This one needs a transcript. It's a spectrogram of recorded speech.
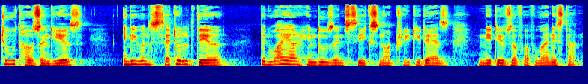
2000 years and even settled there, then why are Hindus and Sikhs not treated as natives of Afghanistan?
